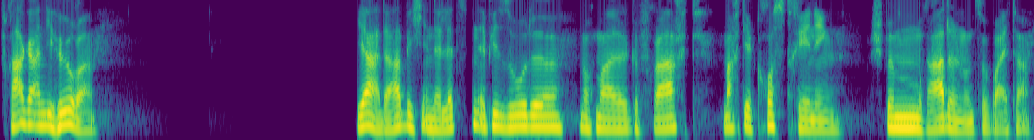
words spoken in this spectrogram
Frage an die Hörer. Ja, da habe ich in der letzten Episode nochmal gefragt, macht ihr Crosstraining, Schwimmen, Radeln und so weiter?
